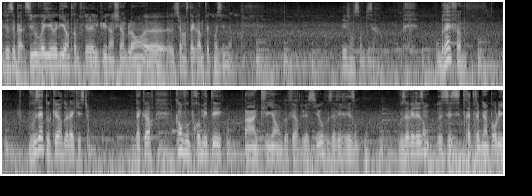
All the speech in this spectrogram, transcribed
Je sais pas. Si vous voyez Oli en train de flairer le cul d'un chien blanc euh, sur Instagram, faites-moi signe. Les gens sont bizarres. Bref, vous êtes au cœur de la question. D'accord? Quand vous promettez à un client de faire du SEO, vous avez raison. Vous avez raison, c'est très très bien pour lui.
